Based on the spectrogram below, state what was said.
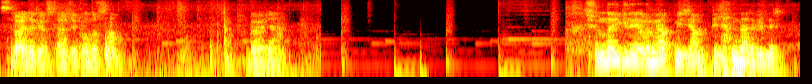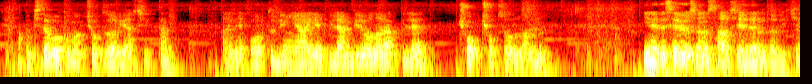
Sırayla gösterecek olursam böyle. Şununla ilgili yorum yapmayacağım. Bilenler bilir. Bu kitabı okumak çok zor gerçekten. Hani Orta Dünyayı bilen biri olarak bile çok çok zorlandım. Yine de seviyorsanız tavsiye ederim tabii ki.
